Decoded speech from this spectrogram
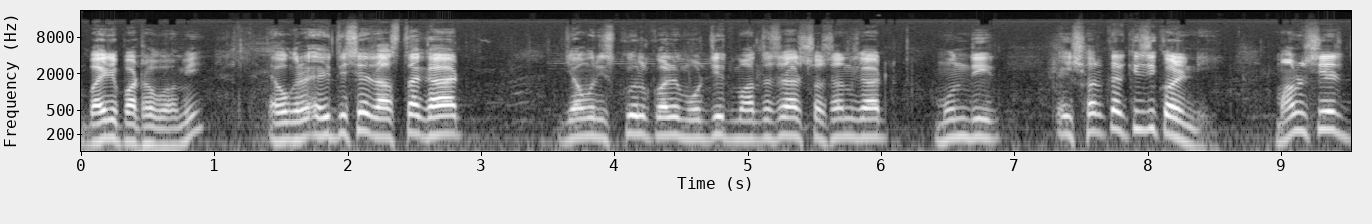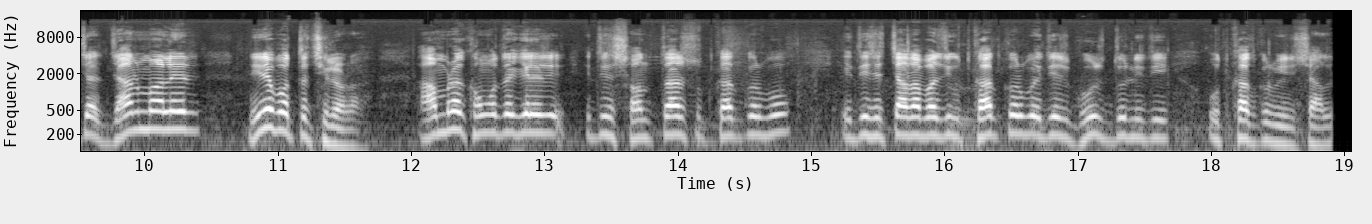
বাইরে পাঠাবো আমি। এবং এই দেশের রাস্তাঘাট যেমন স্কুল কলেজ মসজিদ মাদ্রাসা শ্মশানঘাট মন্দির এই সরকার কিছু করেনি। মানুষের যা- জানমালের নিরাপত্তা ছিল না। আমরা ক্ষমতা গেলে এদেশে সন্ত্রাস উৎখাত করব এদেশে চাঁদাবাজি উৎখাত করব এদেশে ঘুষ দুর্নীতি উৎখাত করব ইনশাআল্লাহ।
